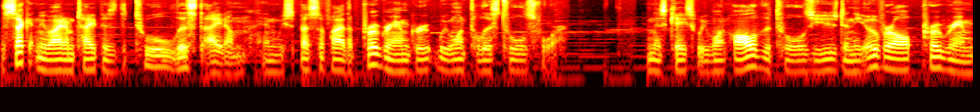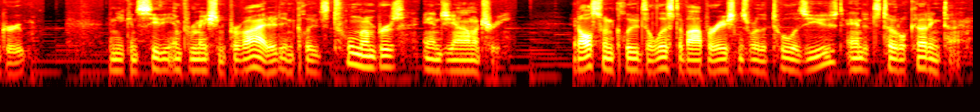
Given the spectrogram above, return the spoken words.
The second new item type is the tool list item, and we specify the program group we want to list tools for. In this case, we want all of the tools used in the overall program group and you can see the information provided includes tool numbers and geometry. It also includes a list of operations where the tool is used and its total cutting time.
